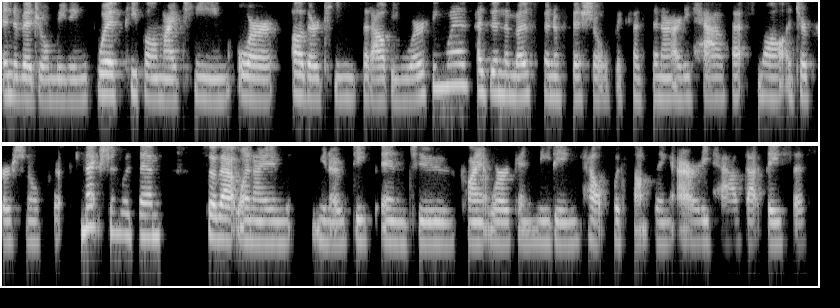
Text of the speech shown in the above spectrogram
individual meetings with people on my team or other teams that I'll be working with has been the most beneficial because then I already have that small interpersonal connection with them so that when I'm, you know, deep into client work and needing help with something, I already have that basis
